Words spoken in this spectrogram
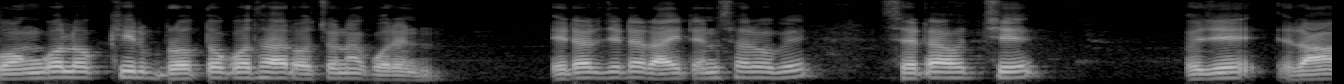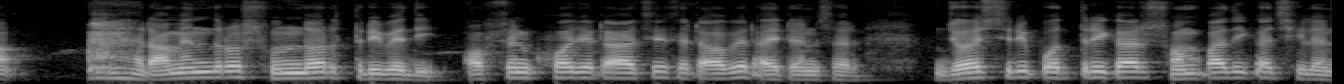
বঙ্গলক্ষ্মীর ব্রতকথা রচনা করেন। এটার যেটা রাইট অ্যান্সার হবে, সেটা হচ্ছে ওই যে রা রামেন্দ্র সুন্দর ত্রিবেদী। অপশন খ যেটা আছে, সেটা হবে রাইট অ্যান্সার জয়শ্রী পত্রিকার সম্পাদিকা ছিলেন।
